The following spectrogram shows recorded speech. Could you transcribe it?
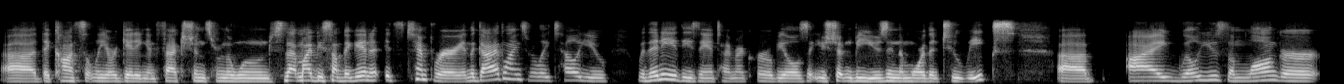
uh, they constantly are getting infections from the wound. So that might be something. Again it's temporary. And the guidelines really tell you with any of these antimicrobials that you shouldn't be using them more than two weeks. Uh, I will use them longer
